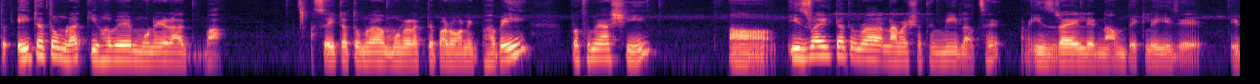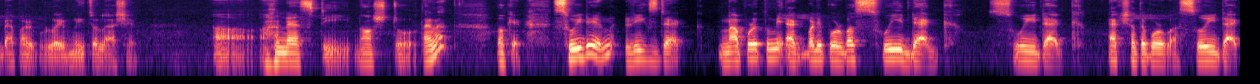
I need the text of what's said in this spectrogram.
তো এইটা তোমরা কীভাবে মনে রাখবা? সো এটা তোমরা মনে রাখতে পারো অনেকভাবেই। প্রথমে আসি ইসরায়েলটা তোমরা নামের সাথে মিল আছে। মানে ইসরায়েলের নাম দেখলেই যে এই ব্যাপারগুলো এমনি চলে আসে। ন্যাস্টি, নষ্ট, তাই না? ওকে সুইডেন রিক্স ড্যাক না পড়ে তুমি একবারই পড়বা সুইড্যাগ সুইড্যাগ একসাথে পড়বা সুইড্যাগ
